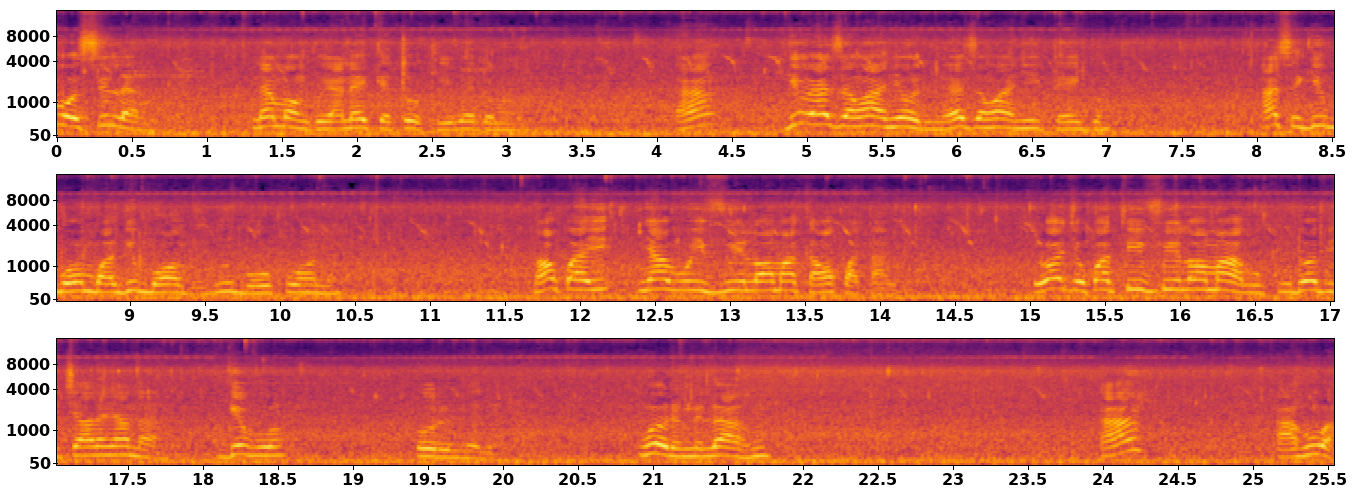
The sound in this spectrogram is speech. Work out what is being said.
bụ osilem nemọngụ ya na-eketa oke ibe dị mma. Gị wee eze nwaanyị oriri eze nwaanyị ite ego a sị gị gboo mgba gị gboo ọgụ gị gboo okwu ọnụ. N'ọkwa ya bụ ivu ile ọma ka ọ kwatara. Ihe o ji kwata ivu ile ọma bụ ka udo bichara ya na gị bụ orimiri nwa orimiri ahụ. Ahụ a?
